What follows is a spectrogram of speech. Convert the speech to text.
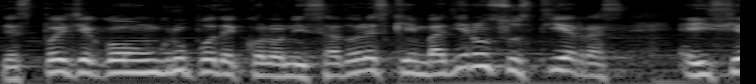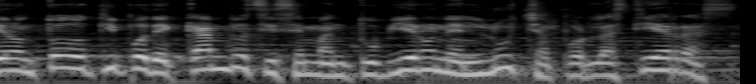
Después llegó un grupo de colonizadores que invadieron sus tierras e hicieron todo tipo de cambios y se mantuvieron en lucha por las tierras.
